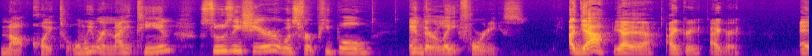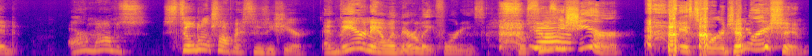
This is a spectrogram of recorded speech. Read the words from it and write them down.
not quite when we were 19, Suzy Shier was for people in their late 40s. Uh, yeah, yeah, yeah. I agree. I agree. And our moms still don't shop at Suzy Shier, and they are now in their late 40s. So Yeah. Suzy Shier is for a generation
